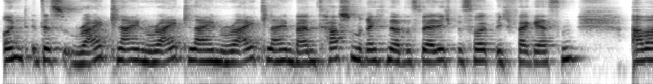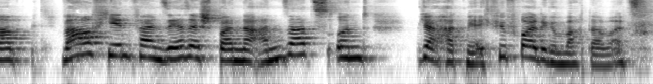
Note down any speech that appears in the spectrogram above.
Und das Right Line, Right Line, Right Line beim Taschenrechner, das werde ich bis heute nicht vergessen. Aber war auf jeden Fall ein sehr, sehr spannender Ansatz und ja, hat mir echt viel Freude gemacht damals.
